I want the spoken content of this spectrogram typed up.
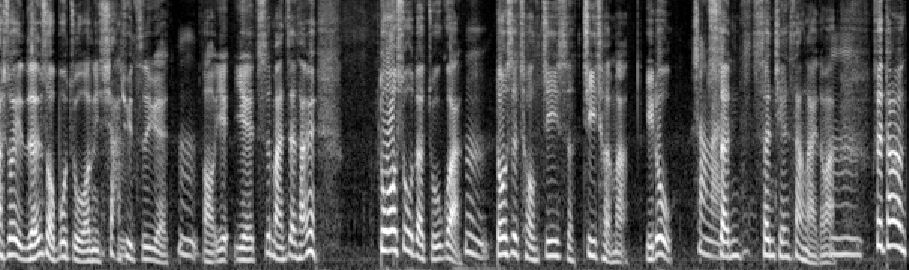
啊，所以人手不足哦，你下去支援，嗯。哦，也也是蛮正常，因为多数的主管，嗯，都是从基层基层嘛一路上来。升升迁上来的嘛，嗯，所以当然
